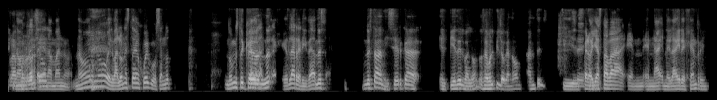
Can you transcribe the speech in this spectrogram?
Ramos no Russo. en la mano. No, no, no, el balón estaba en juego. O sea, no, no me estoy Pero quedando no- es la realidad. no, es- no estaba ni cerca el pie del balón. O sea, Volpi lo ganó antes. Y, Sí. este, Pero ya estaba en, en, en el aire Henry.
